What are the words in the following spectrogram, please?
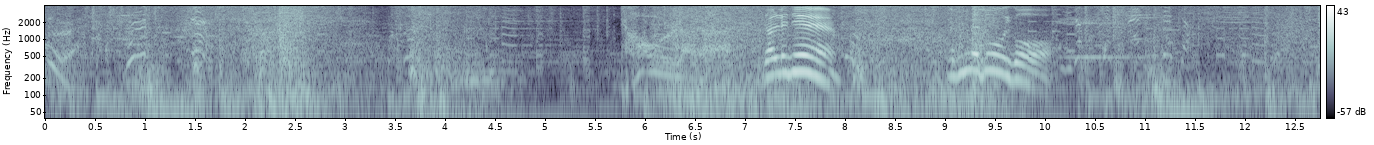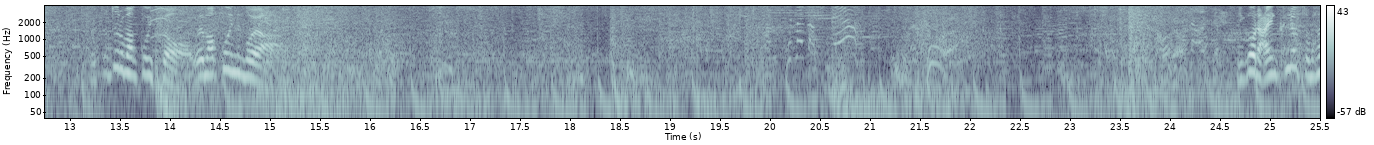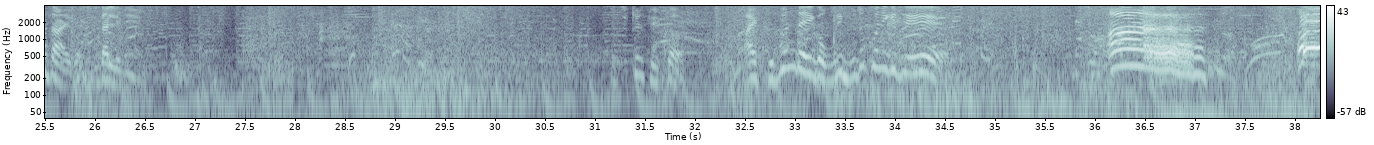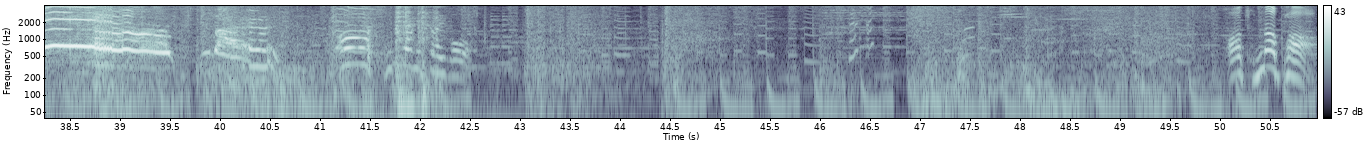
얄리님! 뭐 혼내줘, 이거. 왜 두드러 맞고 있어? 왜 맞고 있는 거야? 이거 라인 클리어 좀 하자, 이거. 기달리님. 지킬 수 있어. 아이 그분데 이거 우리 무조건 이기지. 아! 아! 씨발! 아, 존나겠다 이거. 아, 존나 아파.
